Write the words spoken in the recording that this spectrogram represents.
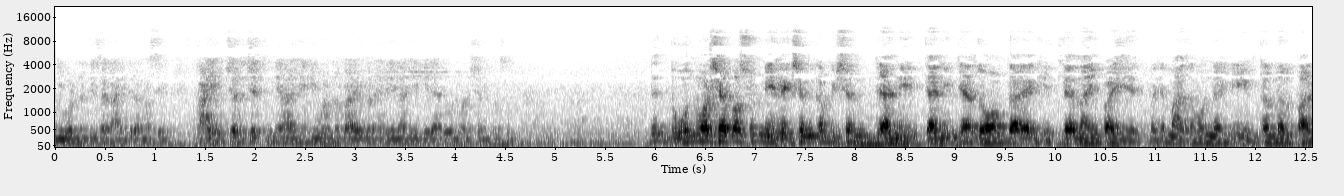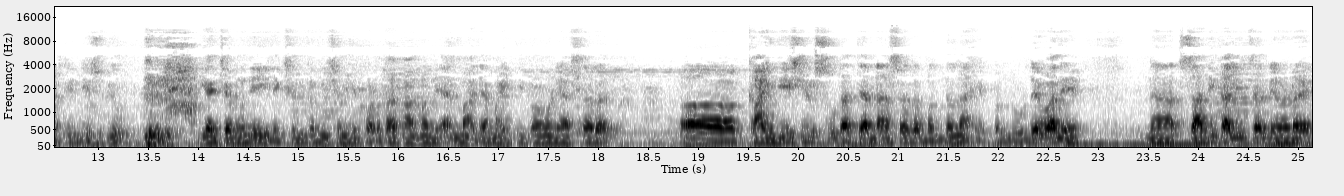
निवडणुकीचा कार्यक्रम असेल. कायम चर्चेत हे निवडणूक आयोग राहिलेला आहे गेल्या दोन वर्षांपासून. दोन वर्षापासून इलेक्शन कमिशन ज्यांनी त्यांनी ज्या जबाबदाऱ्या घेतल्या नाही पाहिजेत म्हणजे माझं म्हणणं आहे की इंटरनल पार्टी डिस्प्यूट याच्यामध्ये इलेक्शन कमिशनने पडता कामा नये आणि माझ्या माहितीप्रमाणे असणारं कायदेशीर सुद्धा त्यांना असं बंधन आहे. पण दुर्दैवाने न- अलीचा निर्णय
